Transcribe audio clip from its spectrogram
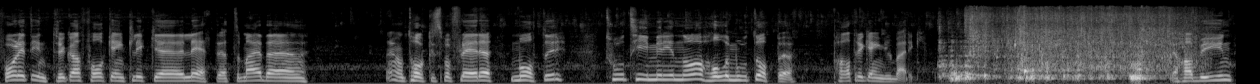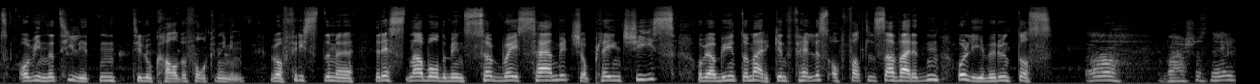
Får litt inntrykk av at folk egentlig ikke leter etter meg. Det, det kan tolkes på flere måter. To timer inn nå, holder motet oppe. Patrick Engelberg. Jeg har begynt å vinne tilliten til lokalbefolkningen ved å friste med restene av både min Subway sandwich og plain cheese, og vi har begynt å merke en felles oppfattelse av verden og livet rundt oss. Åh, vær så snill,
